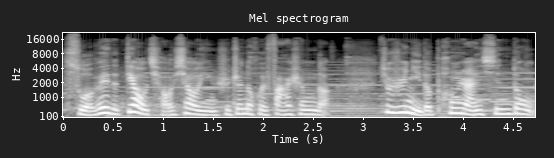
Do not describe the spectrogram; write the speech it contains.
所谓的吊桥效应是真的会发生的，就是你的怦然心动，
